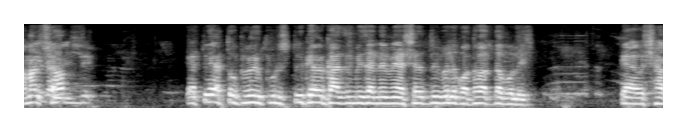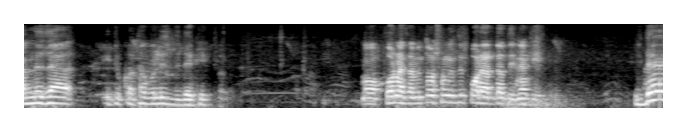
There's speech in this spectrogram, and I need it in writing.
আমার সব জানিস? এত এত প্রেমের পুরুষ তুই কেউ গাজী মিজানে মেয়ের সাথে তুই বলে কথাবার্তা বলিস। কেউ সামনে যা একটু কথা বলিস দেখি। মামা ফোন আছে আমি তোর সঙ্গে তুই পরে আড্ডা দিই নাকি? দে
